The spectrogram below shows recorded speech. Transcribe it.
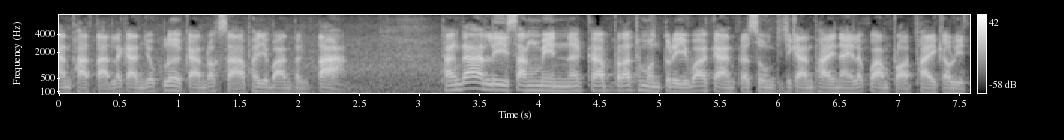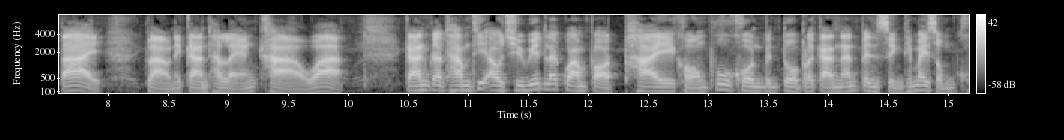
การผ่าตัดและการยกเลิกการรักษาพยาบาลต่างๆ ทางด้านลีซังมินนะครับรัฐมนตรีว่าการกระทรวงกิจการภายในและความปลอดภัยเกาหลีใต้ กล่าวในการถแถลงข่าวว่า การกระทำที่เอาชีวิตและความปลอดภัยของผู้คนเป็นตัวประกันนั้นเป็นสิ่งที่ไม่สมค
